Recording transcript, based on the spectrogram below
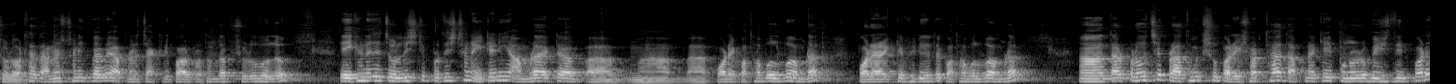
শুরু। অর্থাৎ আনুষ্ঠানিকভাবে আপনার চাকরি পাওয়ার প্রথম ধাপ শুরু হলো। এইখানে যে চল্লিশটি প্রতিষ্ঠান এটা নিয়ে আমরা একটা পরে কথা বলব আমরা। পরে আরেকটি ভিডিওতে কথা বলব আমরা। তারপর হচ্ছে প্রাথমিক সুপারিশ, অর্থাৎ আপনাকে পনেরো বিশ দিন পরে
